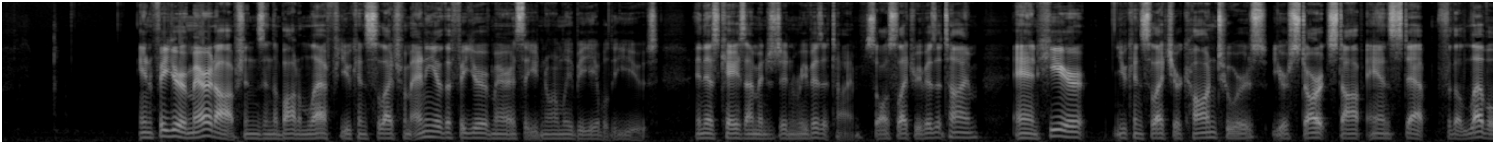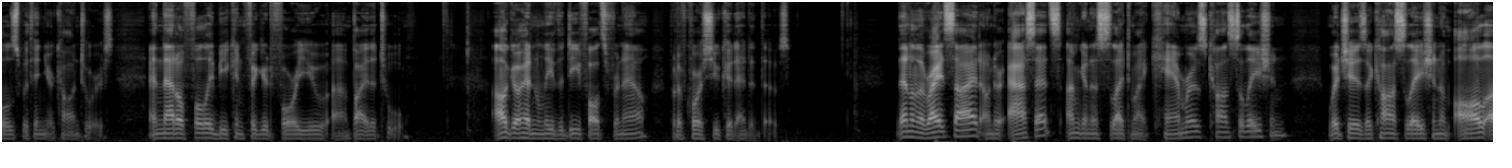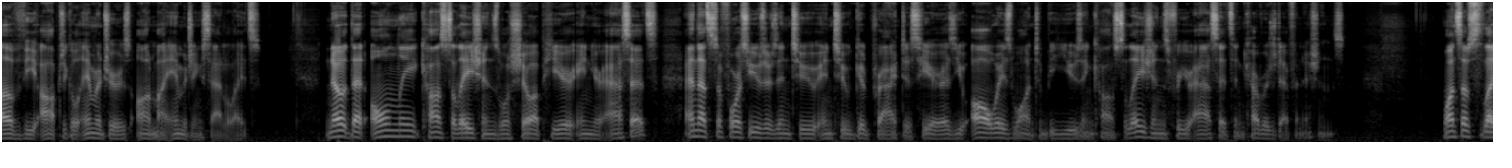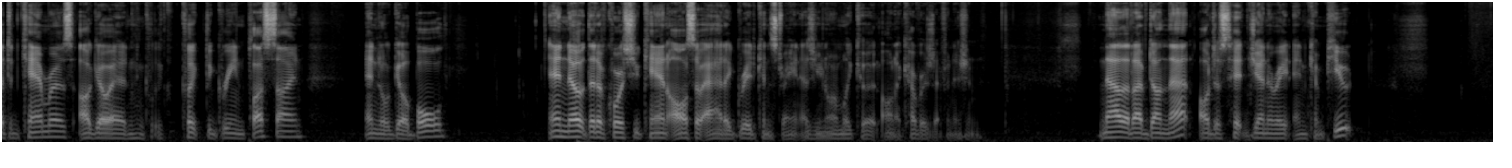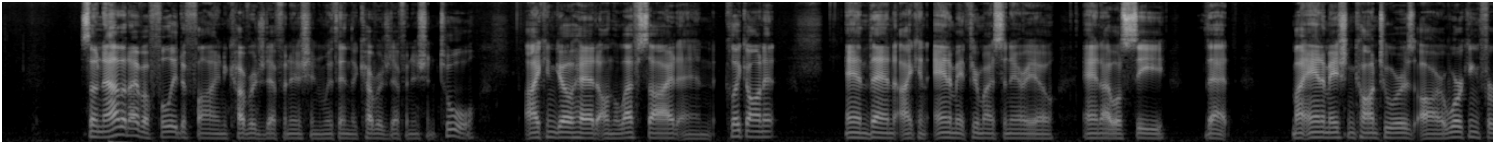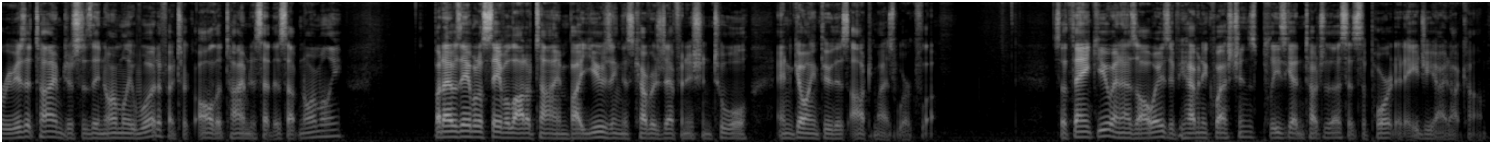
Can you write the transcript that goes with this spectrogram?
In figure of merit options in the bottom left, you can select from any of the figure of merits that you'd normally be able to use. In this case, I'm interested in revisit time. So I'll select revisit time. And here you can select your contours, your start, stop, and step for the levels within your contours. And that'll fully be configured for you uh, by the tool. I'll go ahead and leave the defaults for now, but of course you could edit those. Then on the right side, under Assets, I'm going to select my Cameras constellation, which is a constellation of all of the optical imagers on my imaging satellites. Note that only constellations will show up here in your assets, and that's to force users into, into good practice here, as you always want to be using constellations for your assets and coverage definitions. Once I've selected cameras, I'll go ahead and cl click the green plus sign, and it'll go bold. And note that, of course, you can also add a grid constraint as you normally could on a coverage definition. Now that I've done that, I'll just hit generate and compute. So now that I have a fully defined coverage definition within the coverage definition tool, I can go ahead on the left side and click on it, and then I can animate through my scenario, and I will see that my animation contours are working for revisit time just as they normally would if I took all the time to set this up normally. But I was able to save a lot of time by using this coverage definition tool and going through this optimized workflow. So thank you, and as always, if you have any questions, please get in touch with us at support at agi.com.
